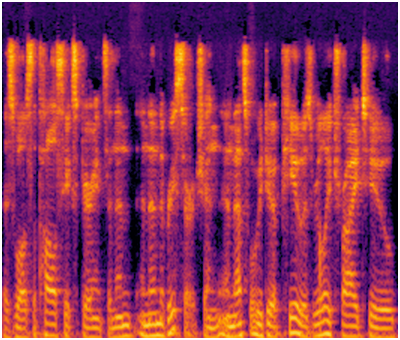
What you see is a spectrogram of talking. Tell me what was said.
as well as the policy experience, and then and then the research, and and that's what we do at Pew is really try to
